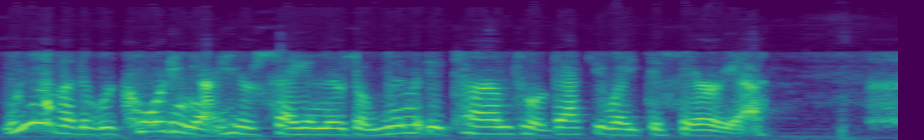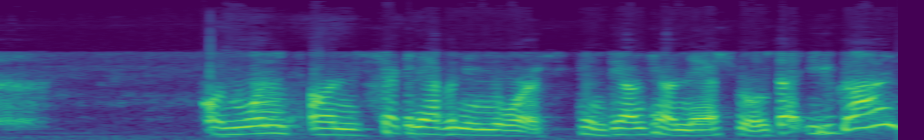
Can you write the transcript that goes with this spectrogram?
We have a recording out here saying there's a limited time to evacuate this area. On one on Second Avenue North in downtown Nashville. Is that you guys?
